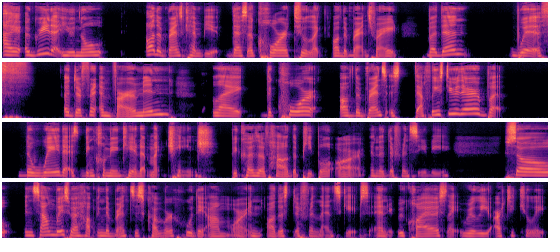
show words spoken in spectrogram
I agree that you know all the brands can be there's a core to like all the brands, right? But then with a different environment, like the core of the brands is definitely still there, but the way that it's being communicated might change because of how the people are in the different city. So in some ways, we're helping the brands discover who they are more in all these different landscapes, and it requires like really articulate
